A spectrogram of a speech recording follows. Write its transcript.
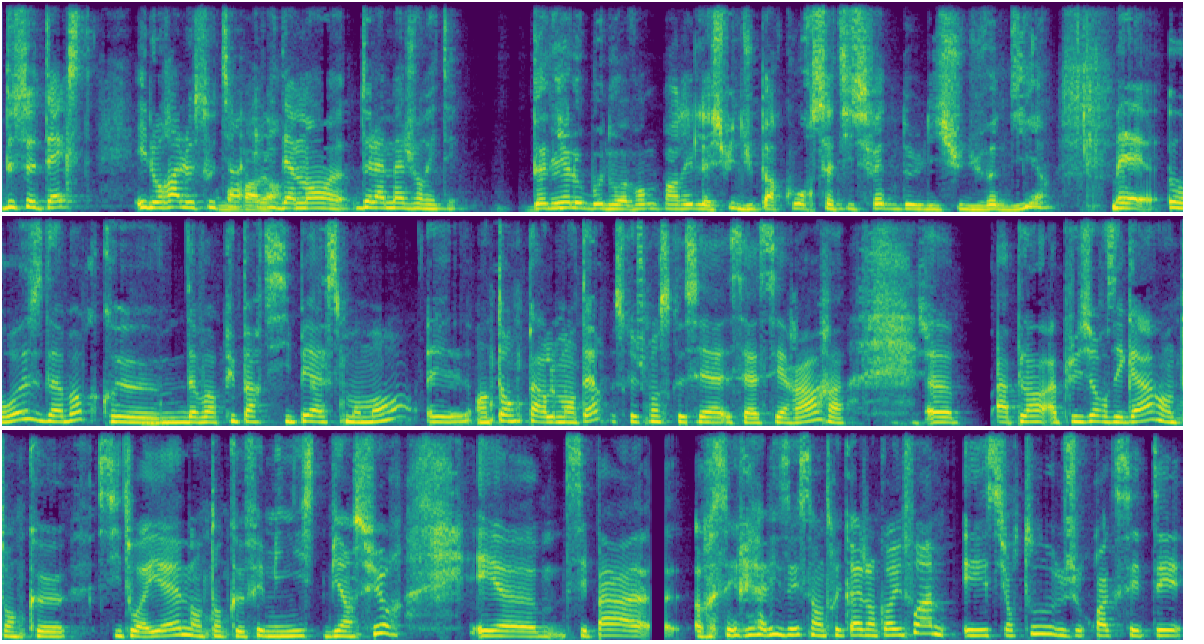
de ce texte. Il aura le soutien évidemment euh, de la majorité. Daniel Obono, avant de parler de la suite du parcours, satisfaite de l'issue du vote d'hier Mais heureuse d'abord que d'avoir pu participer à ce moment en tant que parlementaire, parce que je pense que c'est assez rare. Euh, à, plusieurs égards en tant que citoyenne, en tant que féministe bien sûr, et euh, c'est pas c'est réalisé sans trucage encore une fois, et surtout je crois que c'était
